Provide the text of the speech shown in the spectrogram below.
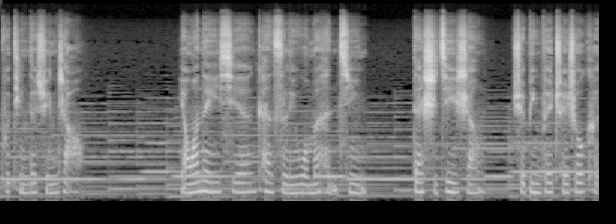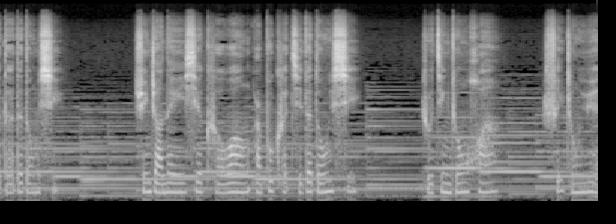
不停的寻找。仰望那一些看似离我们很近，但实际上却并非垂手可得的东西；寻找那一些可望而不可及的东西，如镜中花，水中月。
